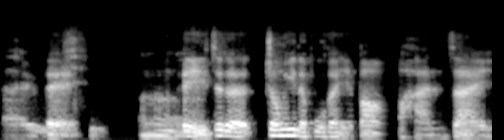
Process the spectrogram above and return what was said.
来如对，此，嗯所以这个中医的部分也包含在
